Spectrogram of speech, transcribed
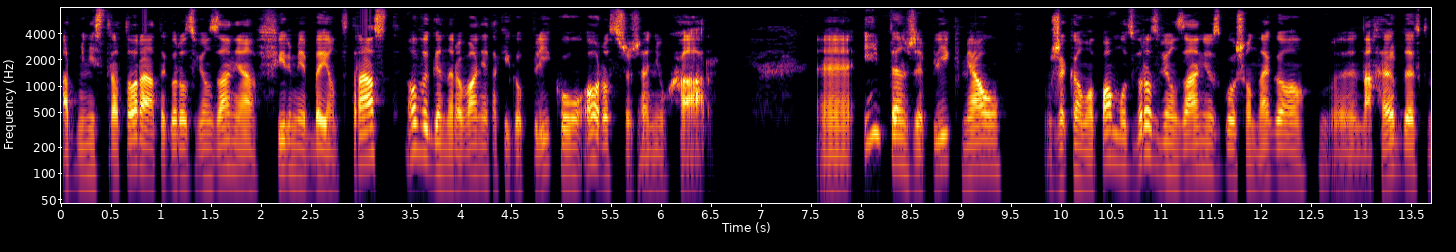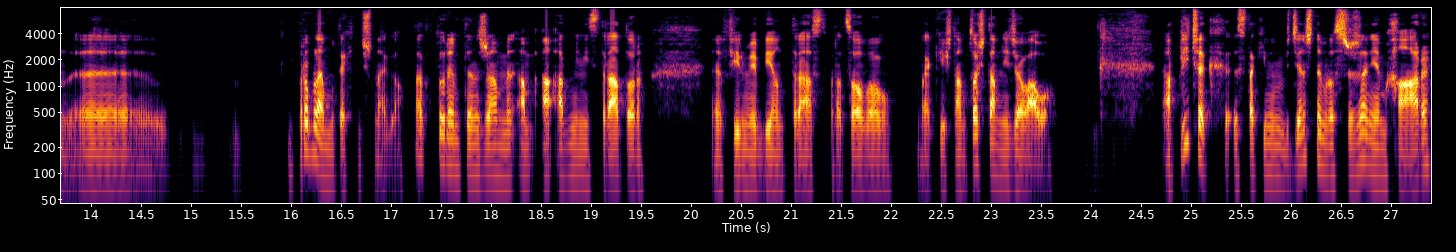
administratora tego rozwiązania w firmie Beyond Trust o wygenerowanie takiego pliku o rozszerzeniu HAR. E, I tenże plik miał rzekomo pomóc w rozwiązaniu zgłoszonego e, na helpdesk e, problemu technicznego, nad którym tenże administrator w firmie Beyond Trust pracował, jakieś tam coś tam nie działało. A pliczek z takim wdzięcznym rozszerzeniem HAR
